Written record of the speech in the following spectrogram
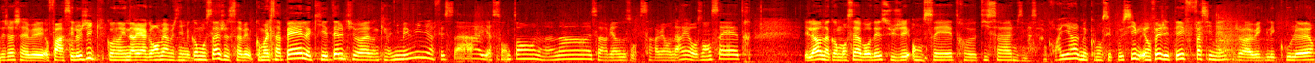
Déjà, j'avais. Enfin, c'est logique qu'on a une arrière-grand-mère. Mais je dis, mais comment ça Je savais. Comment elle s'appelle? Qui est-elle Tu vois? Donc, elle m'a dit, mais oui, elle a fait ça il y a 100 ans, nanana, ça revient, ça revient en arrière aux ancêtres. Et là, on a commencé à aborder le sujet ancêtres, euh, tissage. Je me disais, c'est incroyable, mais comment c'est possible? Et en fait, j'étais fascinée, genre, avec les couleurs.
